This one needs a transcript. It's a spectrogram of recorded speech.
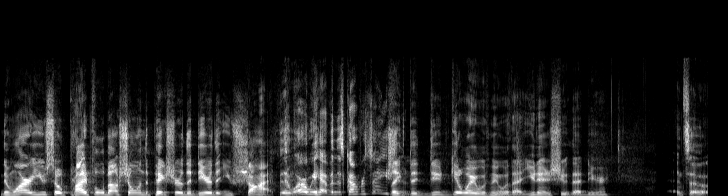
Then why are you so prideful about showing the picture of the deer that you shot? then why are we having this conversation? Like, the dude, get away with me with that. You didn't shoot that deer. And so,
